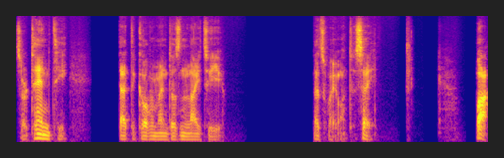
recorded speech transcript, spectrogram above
certainty that the government doesn't lie to you. That's what I want to say. But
